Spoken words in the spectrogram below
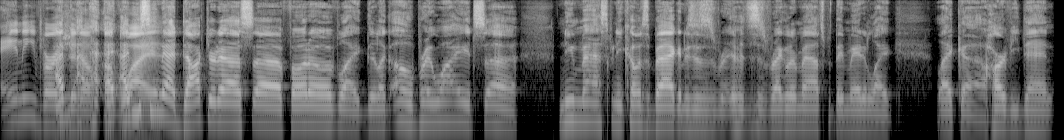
any version of, ha- of have you seen that doctored ass uh, photo of like they're like, oh Bray Wyatt's uh, new mask when he comes back and it's his it's his regular mask, but they made it like like uh, Harvey Dent,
